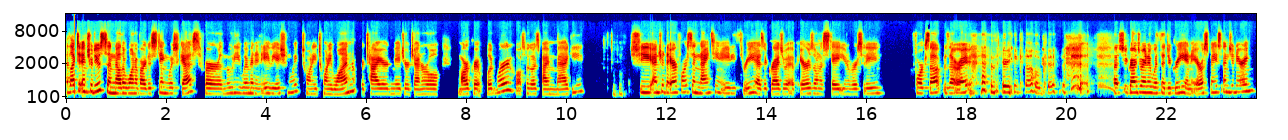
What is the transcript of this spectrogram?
I'd like to introduce another one of our distinguished guests for Moody Women in Aviation Week 2021, retired Major General Margaret Woodward, who also goes by Maggie. She entered the Air Force in 1983 as a graduate of Arizona State University. Forks up, is that right? there you go. Good. uh, she graduated with a degree in aerospace engineering,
